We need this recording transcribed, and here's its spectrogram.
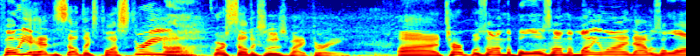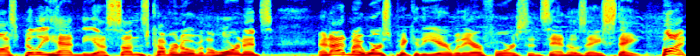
Foya had the Celtics plus three. Of course, Celtics lose by three. Uh, Terp was on the Bulls on the money line. That was a loss. Billy had the uh, Suns covering over the Hornets. And I had my worst pick of the year with Air Force and San Jose State. But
